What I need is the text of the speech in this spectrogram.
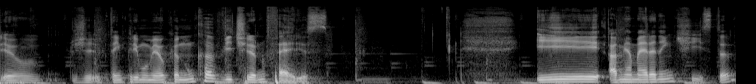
Eu, tem primo meu que eu nunca vi tirando férias. E a minha mãe era dentista.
